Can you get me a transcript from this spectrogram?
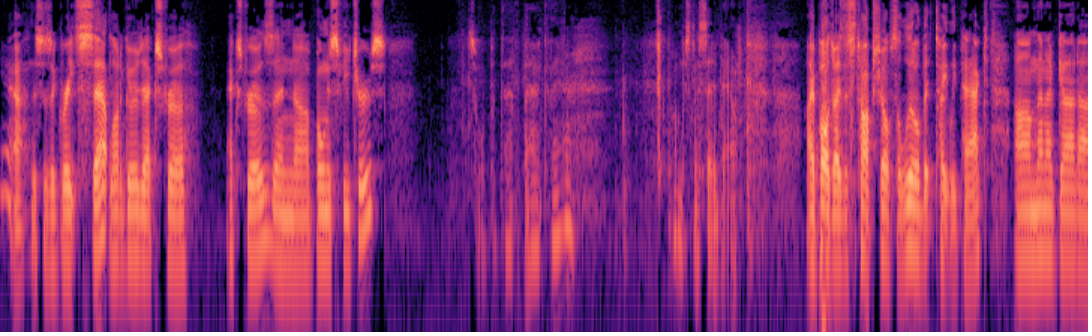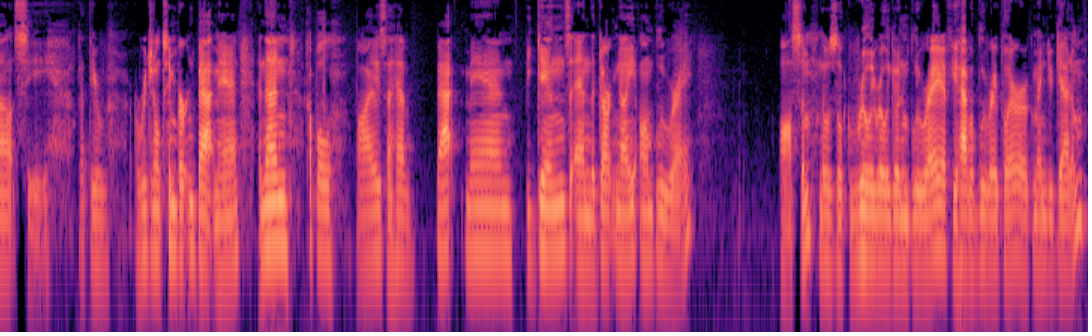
yeah, this is a great set. A lot of good extra extras and uh, bonus features. So we'll put that back there. I'm just going to set it down. I apologize, this top shelf's a little bit tightly packed. Um, then I've got, uh, let's see, I've got the original Tim Burton Batman, and then a couple buys. I have Batman Begins and The Dark Knight on Blu-ray. Awesome. Those look really, really good in Blu-ray. If you have a Blu-ray player, I recommend you get them.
